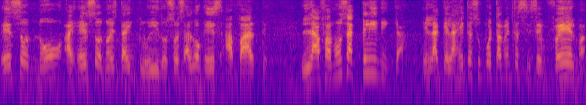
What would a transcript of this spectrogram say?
Eso no, eso no está incluido. Eso es algo que es aparte. La famosa clínica en la que la gente supuestamente si se enferma,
